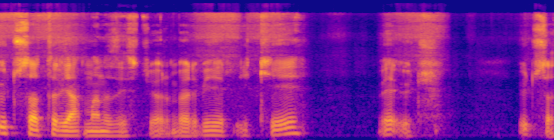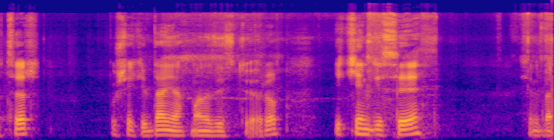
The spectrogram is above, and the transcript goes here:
3 satır yapmanızı istiyorum. Böyle 1, 2 ve 3. 3 satır bu şekilde yapmanızı istiyorum. İkincisi şimdi ben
